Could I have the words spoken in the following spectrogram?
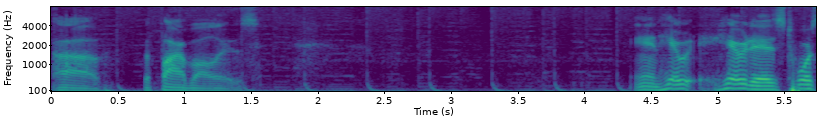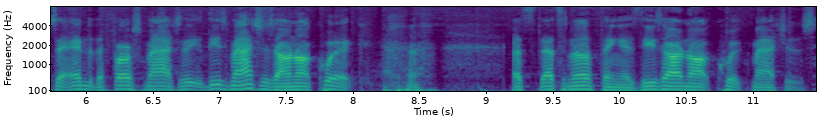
uh, the fireball is. And here, here it is towards the end of the first match. These matches are not quick. that's that's another thing is these are not quick matches.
